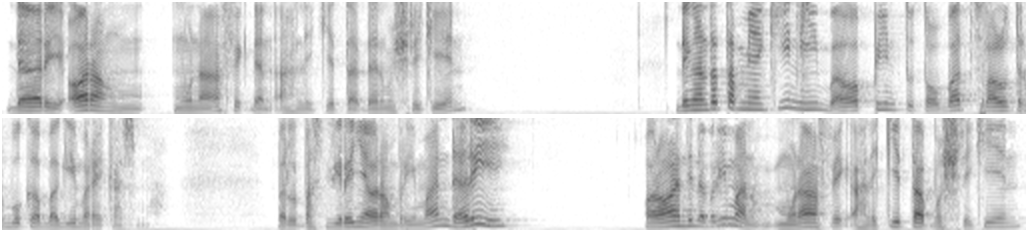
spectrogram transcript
dari orang munafik dan ahli kitab dan musyrikin dengan tetap meyakini bahwa pintu tobat selalu terbuka bagi mereka semua. Berlepas dirinya orang beriman dari orang-orang yang tidak beriman, munafik, ahli kitab, musyrikin,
